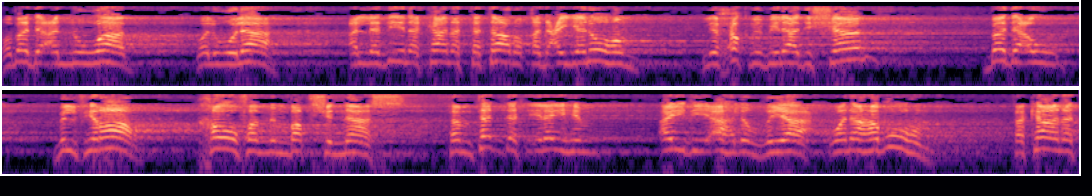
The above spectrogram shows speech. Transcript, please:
وبدأ النواب والولاة الذين كان التتار قد عينوهم لحكم بلاد الشام بدأوا بالفرار خوفا من بطش الناس فامتدت إليهم أيدي أهل الضياع ونهبوهم. فكانت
